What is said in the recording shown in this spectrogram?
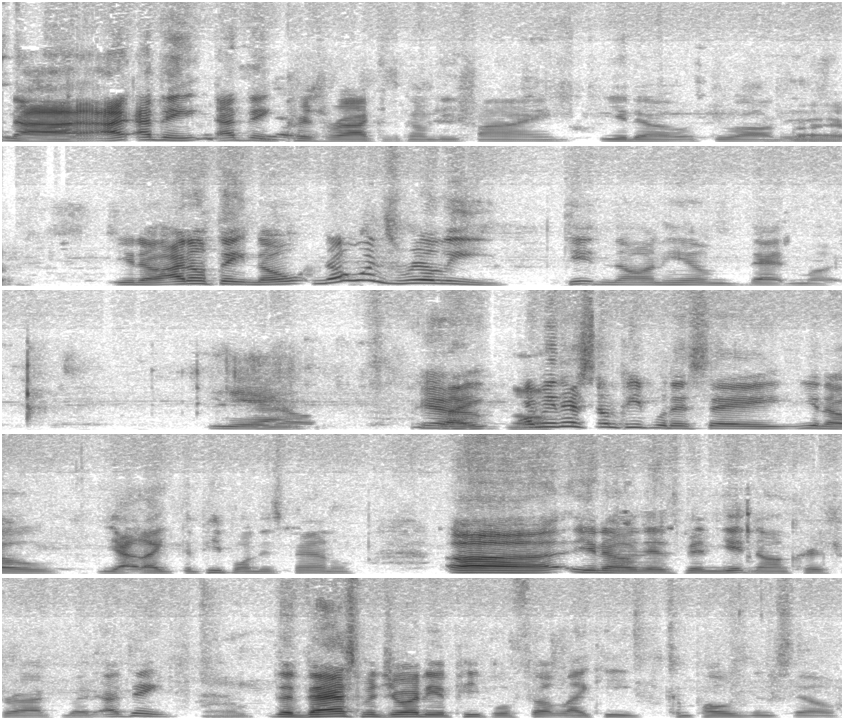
nah, I, I think I think Chris Rock is gonna be fine. You know, through all this. Right. You know, I don't think no no one's really getting on him that much. You yeah. know, yeah. like I mean, there's some people that say, you know, yeah, like the people on this panel, uh, you know, that's been getting on Chris Rock, but I think Um, the vast majority of people felt like he composed himself.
